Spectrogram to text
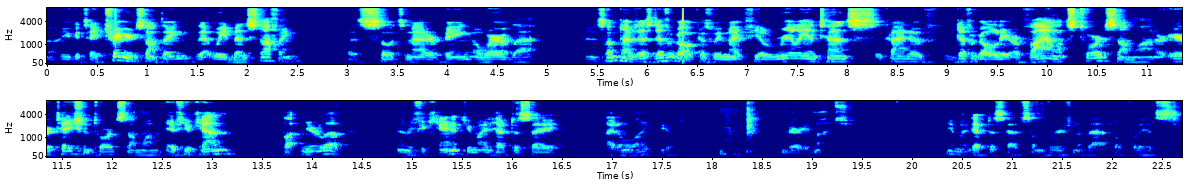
uh, you could say, triggered something that we've been stuffing. But it's, so it's a matter of being aware of that. And sometimes that's difficult because we might feel really intense kind of difficulty or violence towards someone or irritation towards someone. If you can, button your lip. And if you can't, you might have to say, I don't like you very much. You might have to have some version of that. Hopefully, it's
